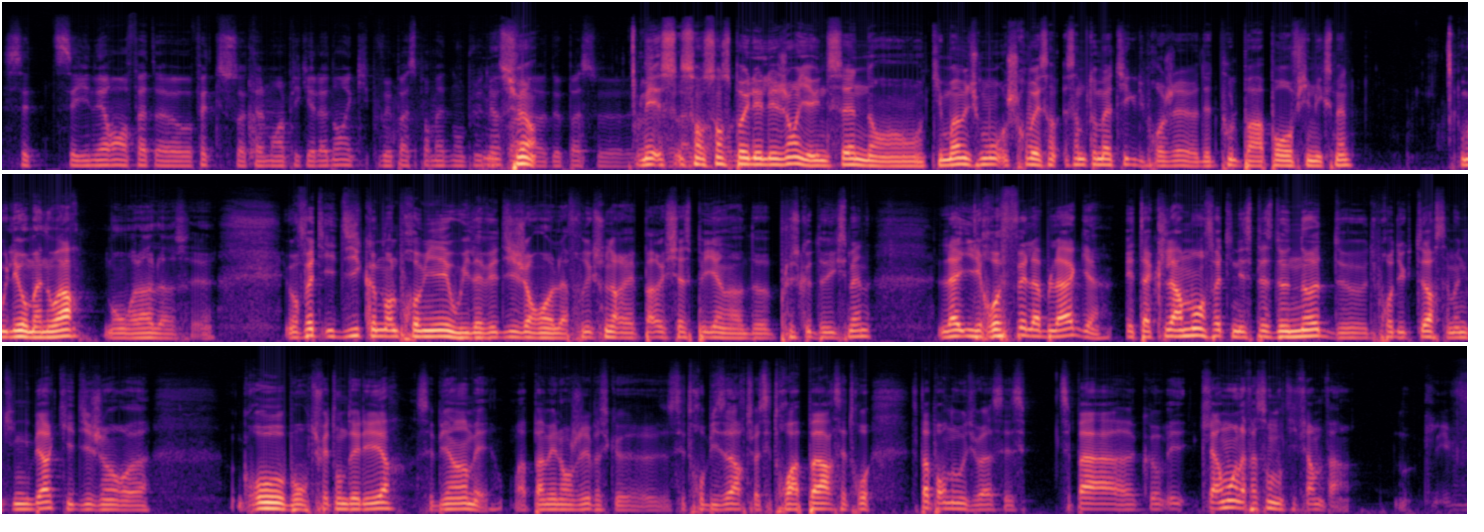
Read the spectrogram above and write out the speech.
c'est c'est inhérent en fait euh, au fait qu'il soit tellement impliqué là-dedans et qu'il pouvait pas se permettre non plus de Bien pas, sûr. de pas se Mais se- sans, sans spoiler les gens, il y a une scène dans, qui, moi, je, je trouvais sym- symptomatique du projet euh, Deadpool par rapport au film X-Men, où il est au manoir. Bon, voilà, là, c'est. Et en fait, il dit, comme dans le premier, où il avait dit, genre, la production n'avait pas réussi à se payer un, de, plus que deux X-Men. Là, il refait la blague, et t'as clairement, en fait, une espèce de note de- du producteur Simon Kingberg qui dit, genre. euh, Gros, bon, tu fais ton délire, c'est bien, mais on va pas mélanger parce que c'est trop bizarre, tu vois, c'est trop à part, c'est trop, c'est pas pour nous, tu vois, c'est- pas comme- et clairement la façon dont ils ferment, enfin,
